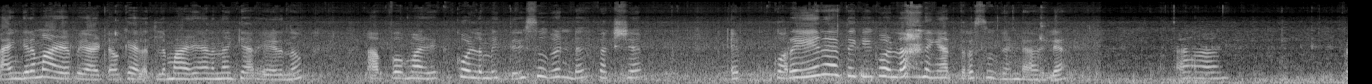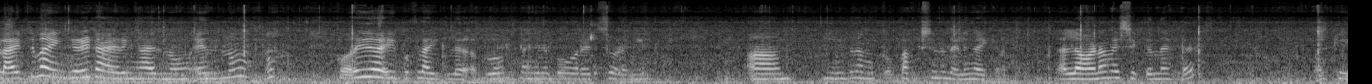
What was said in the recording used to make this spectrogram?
ഭയങ്കര മഴ പെയ്യാട്ടോ കേരളത്തിൽ മഴയാണെന്നൊക്കെ അറിയായിരുന്നു. അപ്പോൾ മഴയൊക്കെ കൊള്ളുമ്പോൾ ഇത്തിരി സുഖമുണ്ട്. പക്ഷേ കുറേ നേരത്തേക്ക് കൊള്ളുകയാണെങ്കിൽ അത്ര സുഖം ഉണ്ടാവില്ല ഫ്ലൈറ്റ് ഭയങ്കര ടയറിങ് ആയിരുന്നു. എന്നും കുറേ ആയി ഇപ്പോൾ ഫ്ലൈറ്റിൽ അപ്പോൾ ഭയങ്കര ബോറടിച്ച് തുടങ്ങി. ഇനിയിപ്പോൾ നമുക്ക് ഭക്ഷണം എന്തെങ്കിലും കഴിക്കണം. നല്ലോണം വിശക്കുന്നുണ്ട്. ഓക്കെ.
